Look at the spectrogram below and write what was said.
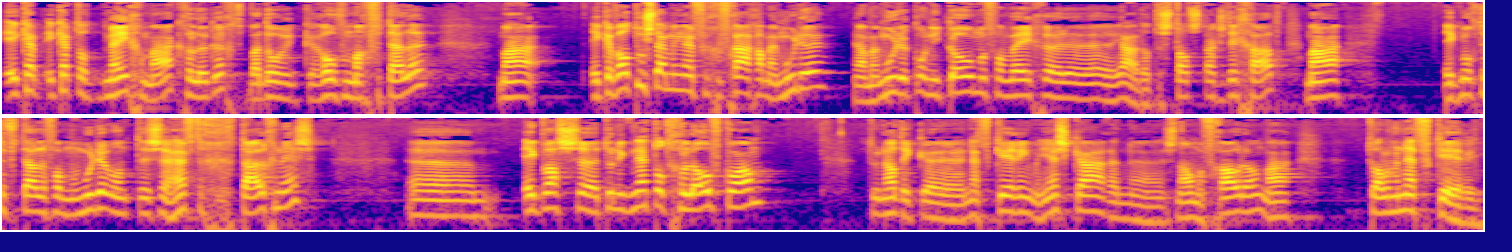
ik heb, ik heb dat meegemaakt, gelukkig, waardoor ik erover mag vertellen. Maar ik heb wel toestemming even gevraagd aan mijn moeder. Ja, mijn moeder kon niet komen vanwege uh, ja, dat de stad straks dicht gaat. Maar ik mocht het vertellen van mijn moeder, want het is een heftige getuigenis. Uh, ik was, uh, toen ik net tot geloof kwam, toen had ik uh, net verkering met Jessica, en is nou mijn vrouw dan, maar toen hadden we net verkering.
